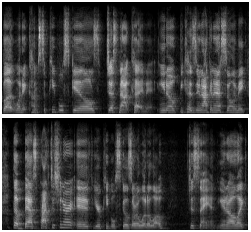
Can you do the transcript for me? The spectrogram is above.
but when it comes to people skills, just not cutting it, you know, because you're not going to necessarily make the best practitioner if your people skills are a little low. Just saying, you know, like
